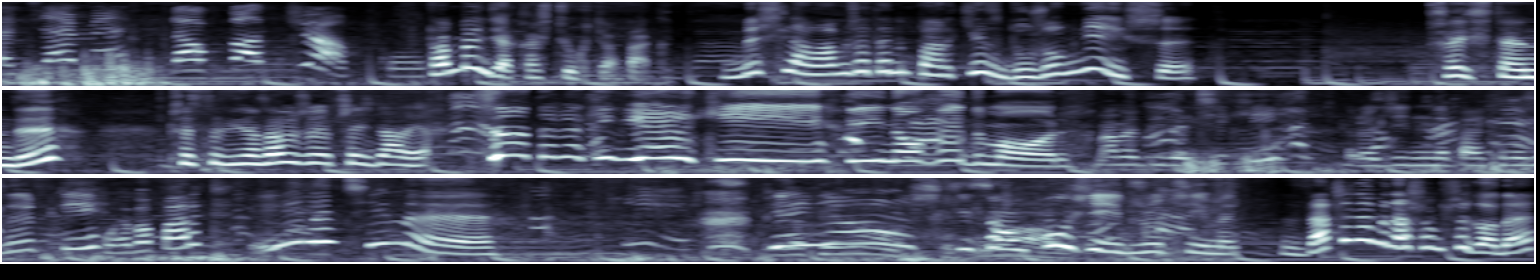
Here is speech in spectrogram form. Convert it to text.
Jedziemy do pociągu. Tam będzie jakaś ciuchcia, tak. Myślałam, że ten park jest dużo mniejszy. Przejść tędy, przez te dinozaury, żeby przejść dalej. Co tam jaki wielki Dino Wydmor. Mamy bileciki, rodzinny park rozrywki, Łeba Park i lecimy. Pieniążki są, później wrzucimy. Zaczynamy naszą przygodę.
